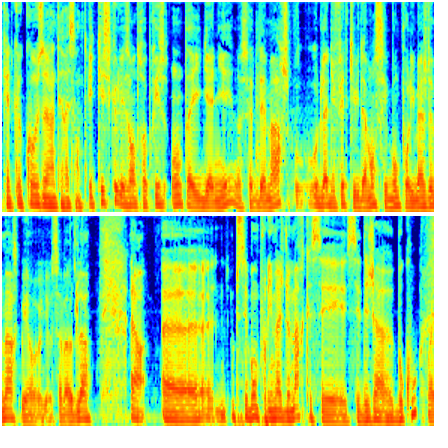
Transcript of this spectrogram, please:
quelques causes intéressantes. Et qu'est-ce que les entreprises ont à y gagner dans cette démarche Au-delà du fait qu'évidemment c'est bon pour l'image de marque, mais euh, ça va au-delà? Alors, euh, c'est bon pour l'image de marque, c'est déjà beaucoup. Oui.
